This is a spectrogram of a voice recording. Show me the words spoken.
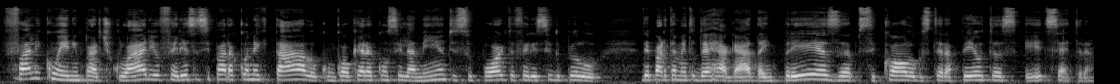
Fale com ele em particular e ofereça-se para conectá-lo com qualquer aconselhamento e suporte oferecido pelo departamento do RH da empresa, psicólogos, terapeutas, etc.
